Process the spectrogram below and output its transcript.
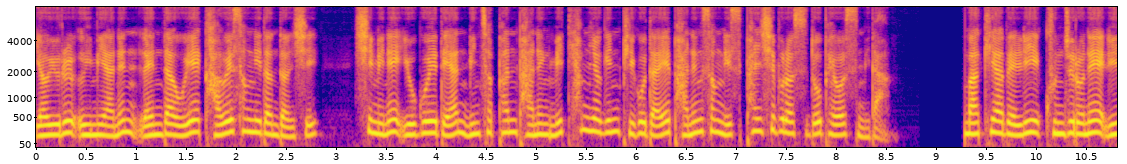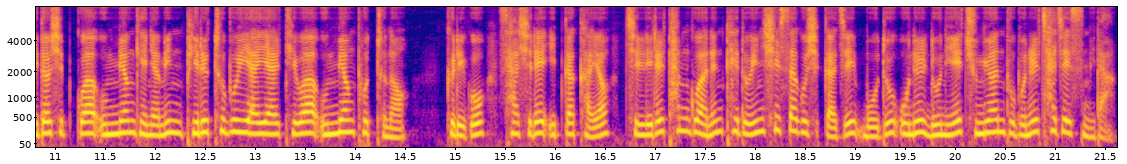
여유를 의미하는 랜다우의 가외 성리던던시, 시민의 요구에 대한 민첩한 반응 및 협력인 비고다의 반응성 리스판시브러스도 배웠습니다. 마키아벨리 군주론의 리더십과 운명 개념인 비르투 VIRT와 운명 포투너, 그리고 사실에 입각하여 진리를 탐구하는 태도인 실사구시까지 모두 오늘 논의의 중요한 부분을 차지했습니다.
